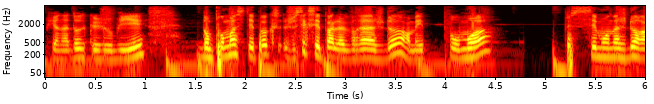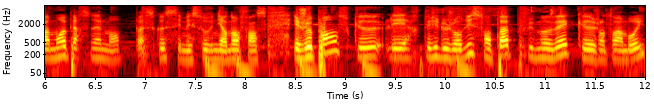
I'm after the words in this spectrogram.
puis il y en a d'autres que j'ai oubliés. Donc pour moi cette époque, je sais que c'est pas le vrai âge d'or, mais pour moi, c'est mon âge d'or à moi personnellement, parce que c'est mes souvenirs d'enfance. Et je pense que les RPG d'aujourd'hui sont pas plus mauvais que j'entends un bruit.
